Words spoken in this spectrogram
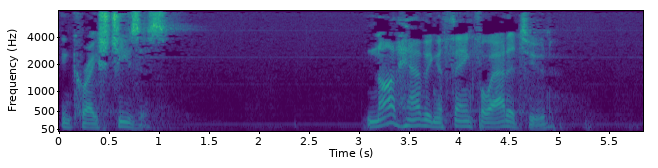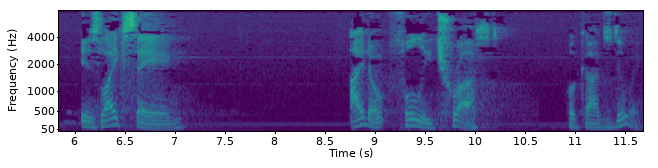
in Christ Jesus. Not having a thankful attitude is like saying, I don't fully trust what God's doing.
